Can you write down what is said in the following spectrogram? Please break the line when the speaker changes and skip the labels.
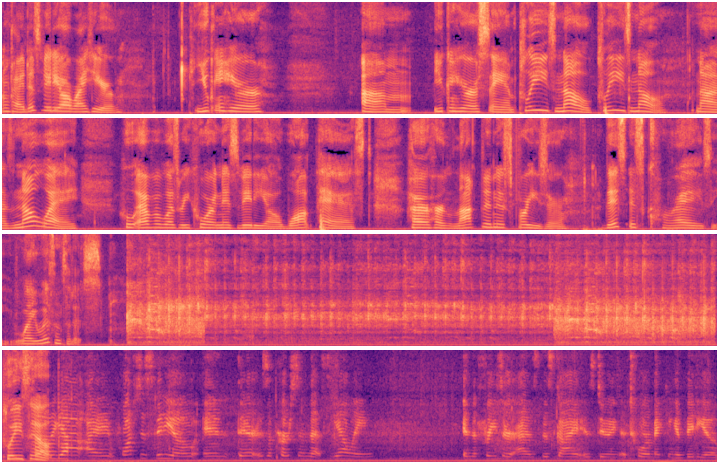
Okay, this video right here, you can hear, um, you can hear her saying, please no, please no. Now, there's no way whoever was recording this video walked past her, her locked in this freezer. This is crazy. Wait, listen to this. Please help.
So yeah, video and there is a person that's yelling in the freezer as this guy is doing a tour making a video.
